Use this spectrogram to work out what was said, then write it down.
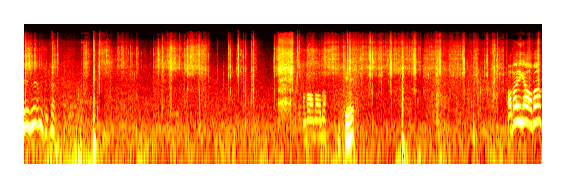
là, je vais faire. En bas, en bas, en bas. Ok. En bas les gars, en bas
